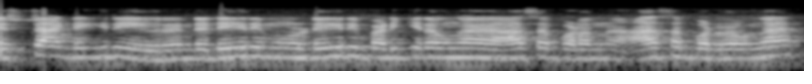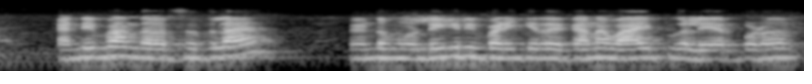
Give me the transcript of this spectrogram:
எக்ஸ்ட்ரா டிகிரி ரெண்டு டிகிரி மூணு டிகிரி படிக்கிறவங்க ஆசைப்படணும் ஆசைப்படுறவங்க கண்டிப்பா அந்த வருஷத்துல ரெண்டு மூணு டிகிரி படிக்கிறதுக்கான வாய்ப்புகள் ஏற்படும்.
